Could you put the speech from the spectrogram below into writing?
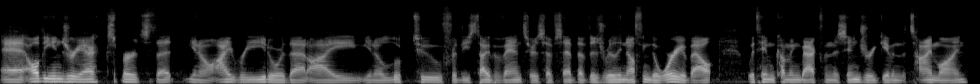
Uh, all the injury experts that you know I read or that I you know look to for these type of answers have said that there's really nothing to worry about with him coming back from this injury given the timeline.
